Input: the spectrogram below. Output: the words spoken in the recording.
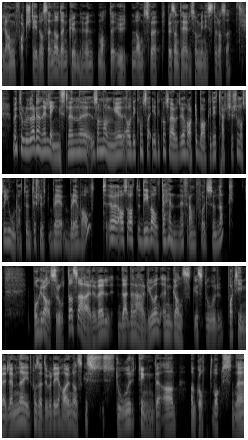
lang fartstid hos henne, og den kunne hun på en måte uten omsvøp presentere som minister også. Men tror du det er denne lengselen eh, som mange av de, konser de konservative har tilbake til Thatcher, som også gjorde at hun til slutt ble, ble valgt? Eh, altså at de valgte henne framfor Sunak? På grasrota så er det vel Der, der er det jo en, en, ganske stor Partimedlemmene i Det konservative partiet har en ganske stor tyngde av, av godt voksne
